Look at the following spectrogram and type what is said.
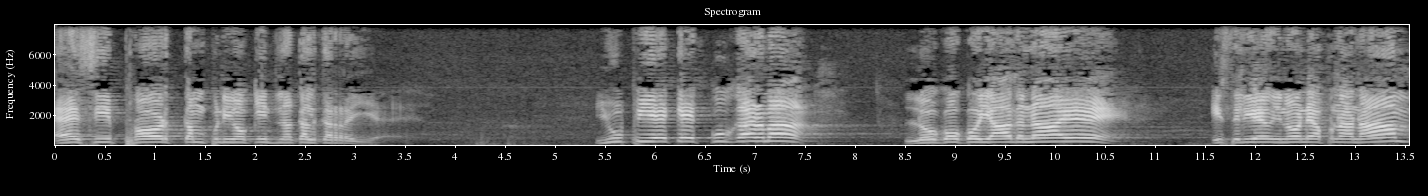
ऐसी फ्रॉड कंपनियों की नकल कर रही है। यूपीए के कुकर्म, लोगों को याद न आए, इसलिए इन्होंने अपना नाम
